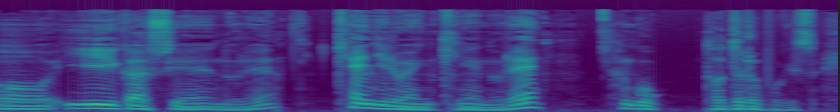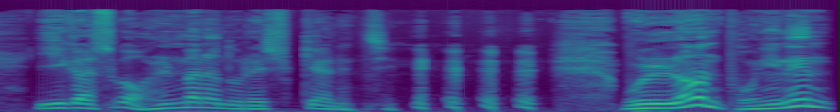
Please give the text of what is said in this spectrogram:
어, 이 가수의 노래, 캐니 랭킹의 노래 한곡 더 들어보겠습니다. 이 가수가 얼마나 노래 쉽게 하는지. 물론 본인은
